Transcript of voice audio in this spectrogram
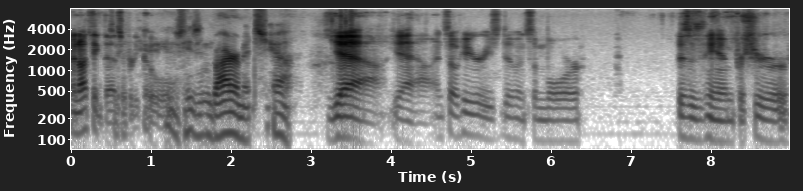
and I think that's pretty cool. His, his environments, yeah. Yeah, yeah. And so here he's doing some more. This is him for sure.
